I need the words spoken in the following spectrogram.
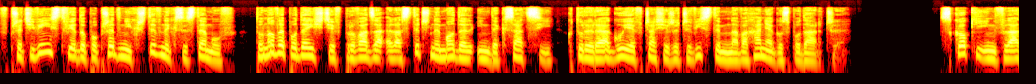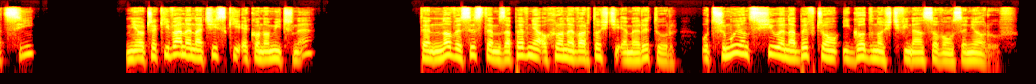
W przeciwieństwie do poprzednich sztywnych systemów, to nowe podejście wprowadza elastyczny model indeksacji, który reaguje w czasie rzeczywistym na wahania gospodarcze. Skoki inflacji? Nieoczekiwane naciski ekonomiczne? Ten nowy system zapewnia ochronę wartości emerytur, utrzymując siłę nabywczą i godność finansową seniorów.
